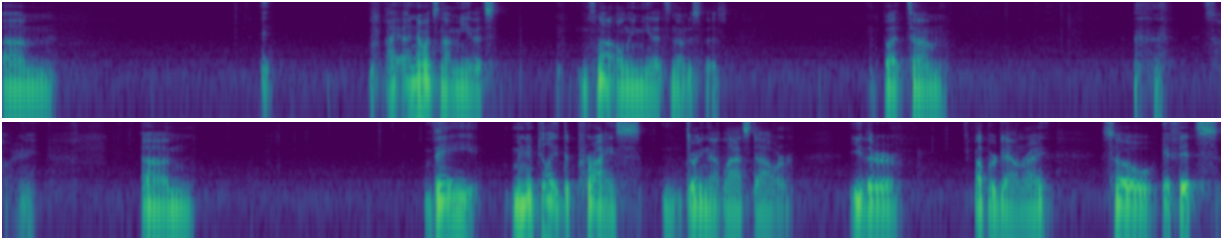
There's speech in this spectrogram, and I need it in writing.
Um, it, I, I know it's not me that's, it's not only me that's noticed this, but um, sorry. Um, they manipulate the price during that last hour, either up or down, right? So if it's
